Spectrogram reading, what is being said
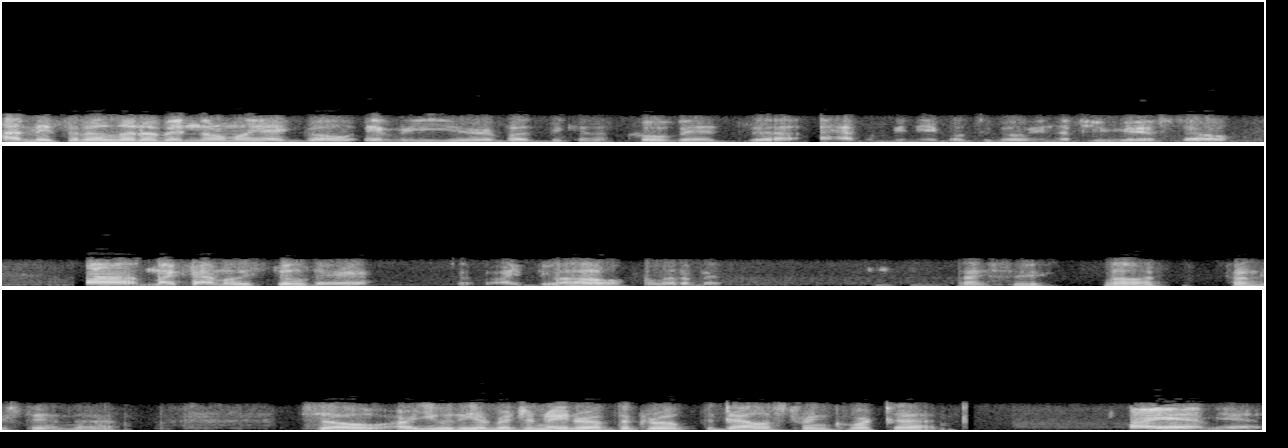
I miss it a little bit. Normally I go every year, but because of COVID, uh, I haven't been able to go in a few years. So uh, my family is still there, so I do oh. a little bit. Mm-hmm. I see. Well, I understand that. So, are you the originator of the group, the Dallas String Quartet? I am, yes.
